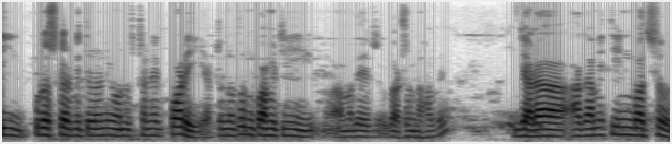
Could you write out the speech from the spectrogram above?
এই পুরস্কার বিতরণী অনুষ্ঠানের পরেই একটা নতুন কমিটি আমাদের গঠন হবে যারা আগামী তিন বছর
